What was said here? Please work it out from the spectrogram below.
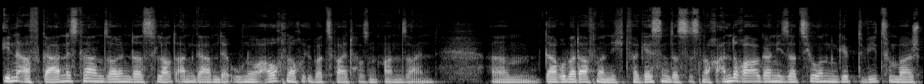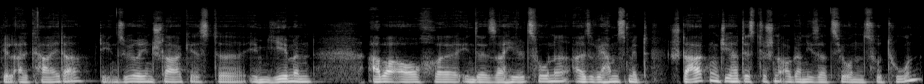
In Afghanistan sollen das laut Angaben der UNO auch noch über 2.000 Mann sein. Ähm, darüber darf man nicht vergessen, dass es noch andere Organisationen gibt, wie zum Beispiel Al-Qaida, die in Syrien stark ist, äh, im Jemen, aber auch äh, in der Sahelzone. Also wir haben es mit starken dschihadistischen Organisationen zu tun,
